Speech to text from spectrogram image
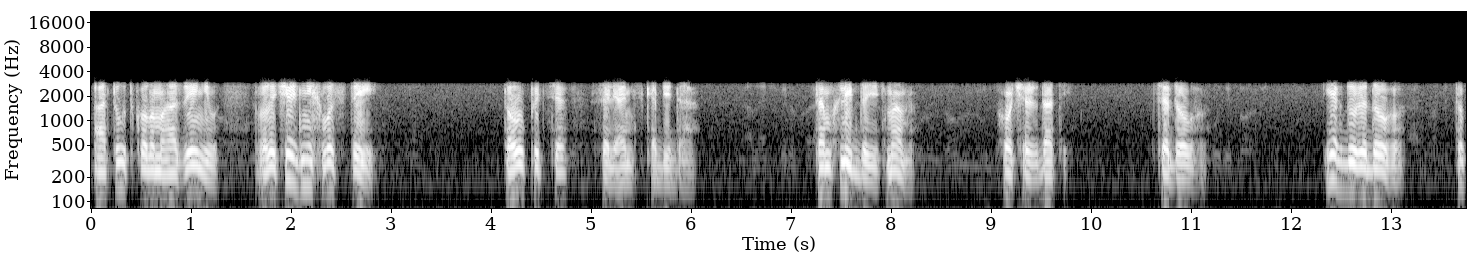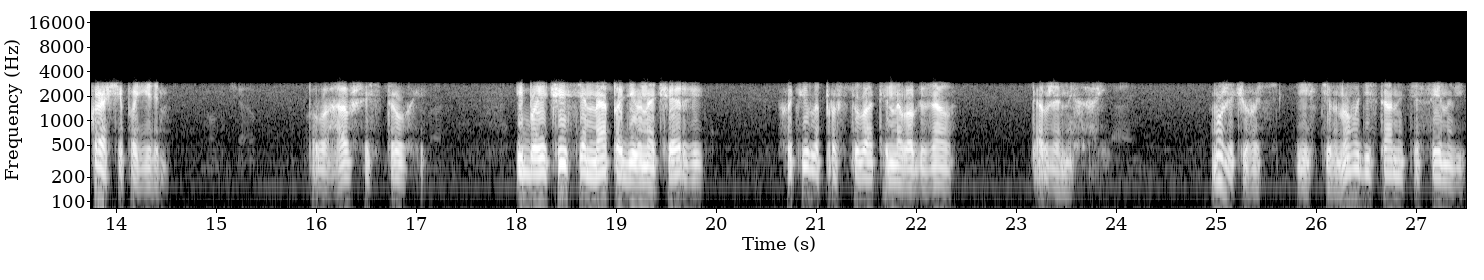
А тут, коло магазинів, величезні хвости. Товпиться селянська біда. Там хліб дають, мамо. Хочеш дати? Це довго. Як дуже довго, то краще поїдемо. Повагавшись трохи і боячися нападів на черги, хотіла простувати на вокзал, та вже нехай. Може, чогось їстівного дістанеться синові.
